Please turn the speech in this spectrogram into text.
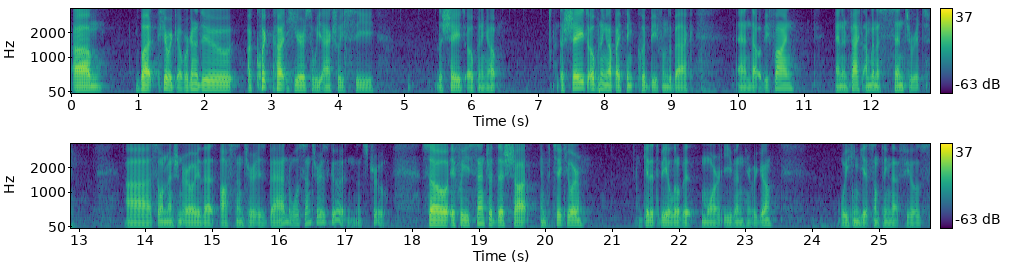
Um, but here we go. We're gonna do a quick cut here so we actually see the shades opening up. The shades opening up I think could be from the back and that would be fine. And in fact, I'm gonna center it. Uh, someone mentioned earlier that off center is bad. Well, center is good, that's true. So if we center this shot in particular, get it to be a little bit more even, here we go, we can get something that feels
